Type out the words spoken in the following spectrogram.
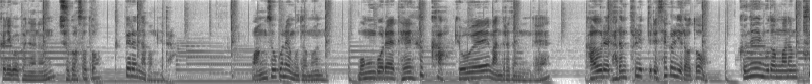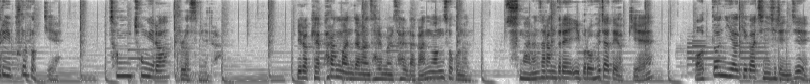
그리고 그녀는 죽어서도 특별했나 봅니다. 왕소군의 무덤은 몽골의 대흑하 교회에 만들어졌는데 가을에 다른 풀잎들이 색을 잃어도 그녀의 무덤만은 풀이 푸르렀기에 청총이라 불렀습니다. 이렇게 파란만장한 삶을 살다간 왕소군은 수많은 사람들의 입으로 회자되었기에 어떤 이야기가 진실인지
